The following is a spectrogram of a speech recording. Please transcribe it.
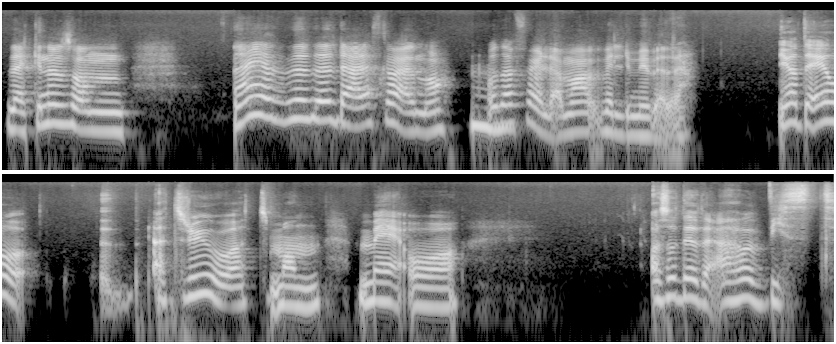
Det er ikke noe sånn Nei, det, er der jeg skal være nå. Og da føler jeg meg veldig mye bedre. Ja, det er jo Jeg tror jo at man med å Altså, det er jo det. Jeg har visst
